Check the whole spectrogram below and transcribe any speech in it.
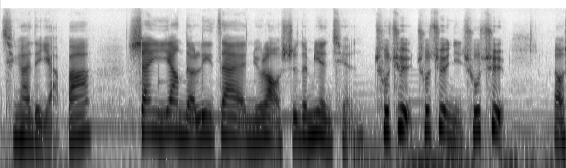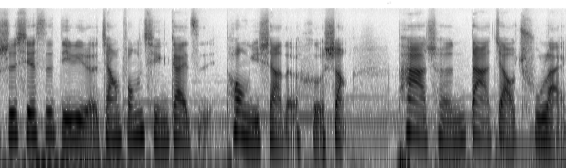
亲爱的哑巴，山一样的立在女老师的面前。出去，出去，你出去！老师歇斯底里的将风琴盖子碰一下的合上，怕成大叫出来。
